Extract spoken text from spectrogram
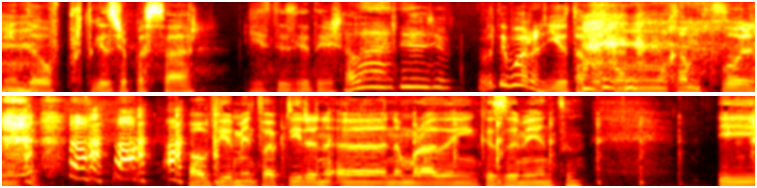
ainda houve portugueses a passar e a dizer: Deixa lá, deixa, vou-te embora. E eu estava com um ramo de flores, né? Tipo, obviamente vai pedir a, a namorada em casamento. E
